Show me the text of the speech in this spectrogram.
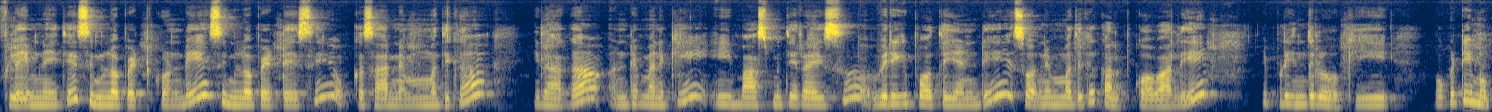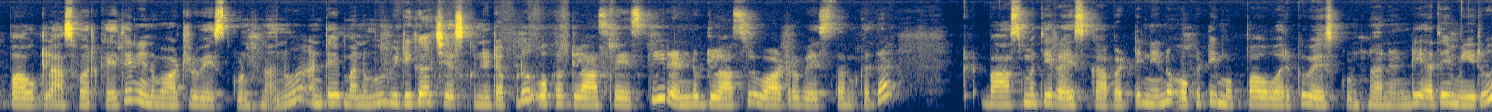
ఫ్లేమ్ని అయితే సిమ్లో పెట్టుకోండి. సిమ్లో పెట్టేసి ఒక్కసారి నెమ్మదిగా ఇలాగా అంటే మనకి ఈ బాస్మతి రైస్ విరిగిపోతాయండి. సో నెమ్మదిగా కలుపుకోవాలి. ఇప్పుడు ఇందులోకి ఒకటి ముప్పావు గ్లాస్ వరకు అయితే నేను వాటర్ వేసుకుంటున్నాను. అంటే మనము విడిగా చేసుకునేటప్పుడు ఒక గ్లాస్ రైస్కి రెండు గ్లాసులు వాటర్ వేస్తాం కదా. బాస్మతి రైస్ కాబట్టి నేను ఒకటి ముప్పావు వరకు వేసుకుంటున్నానండి. అదే మీరు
